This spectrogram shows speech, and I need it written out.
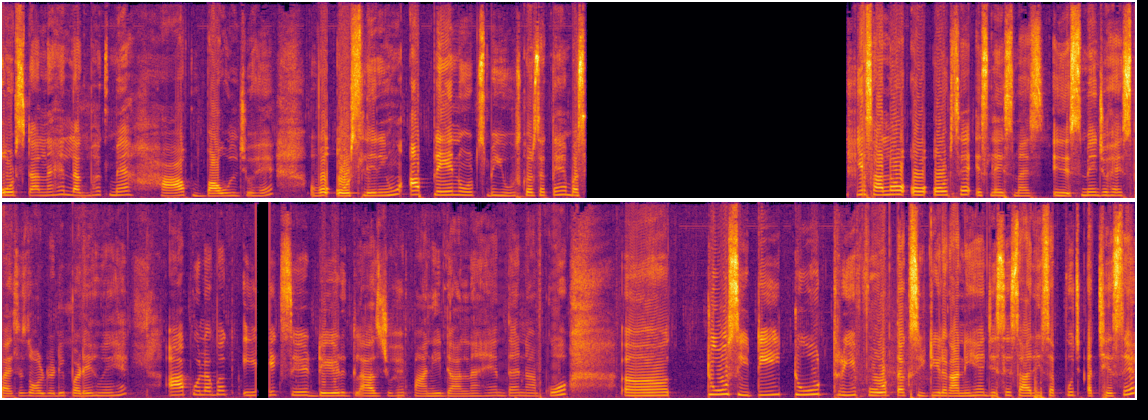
ओट्स डालना है। लगभग मैं हाफ़ बाउल जो है, वो ओट्स ले रही हूँ। आप प्लेन ओट्स भी यूज़ कर सकते हैं, बस ये साला ओट्स है, इसलिए इसमें इसमें जो है स्पाइसेस ऑलरेडी पड़े हुए हैं। आपको लगभग एक से डेढ़ ग्लास जो है पानी डालना है। देन आपको टू सीटी टू थ्री फोर तक सीटी लगानी है, जिससे सारी सब कुछ अच्छे से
